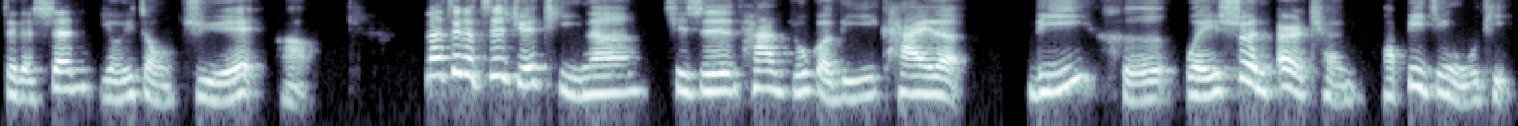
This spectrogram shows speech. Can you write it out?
这个身有一种觉啊。那这个知觉体呢，其实它如果离开了离合为顺二尘，它毕竟无体，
